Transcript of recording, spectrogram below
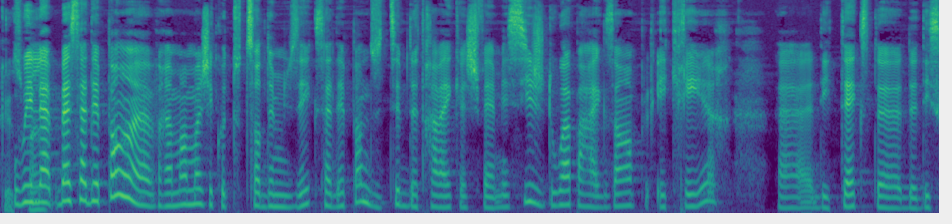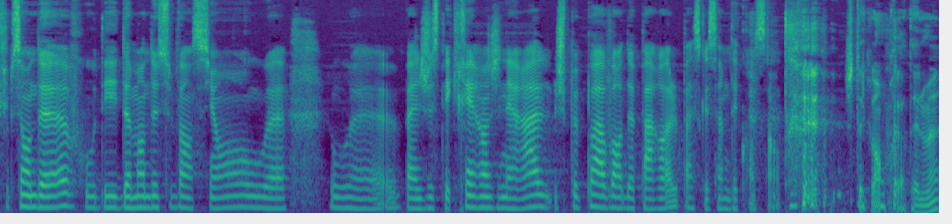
Que tu Oui, la- ben, ça dépend euh, vraiment. Moi, j'écoute toutes sortes de musique. Ça dépend du type de travail que je fais. Mais si je dois, par exemple, écrire euh, des textes de, de description d'œuvres ou des demandes de subventions ou, euh, ou euh, ben, juste écrire en général, je peux pas avoir de parole parce que ça me déconcentre. Je te comprends tellement.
